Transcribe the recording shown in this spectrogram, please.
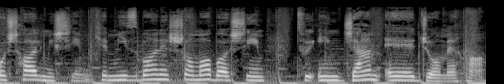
خوشحال میشیم که میزبان شما باشیم تو این جمع جمعه ها.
